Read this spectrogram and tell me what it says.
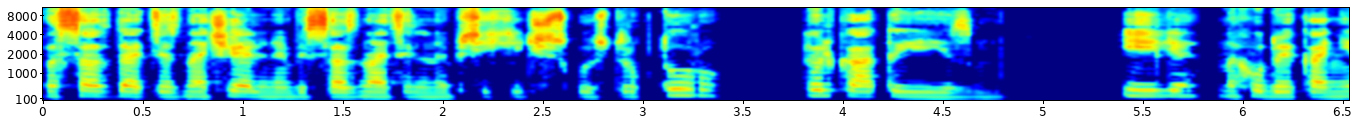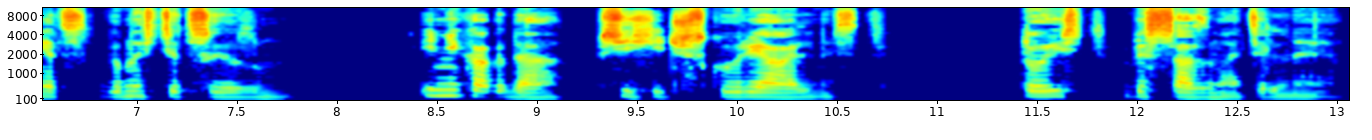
воссоздать изначальную бессознательную психическую структуру только атеизм или, на худой конец, гностицизм, и никогда психическую реальность, то есть бессознательное.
